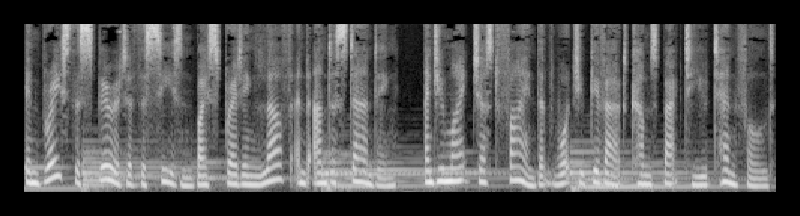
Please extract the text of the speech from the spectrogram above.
Embrace the spirit of the season by spreading love and understanding, and you might just find that what you give out comes back to you tenfold.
